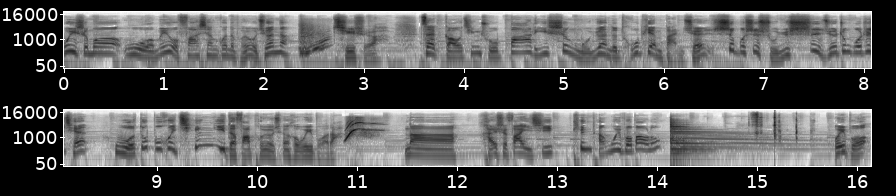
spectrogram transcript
为什么我没有发相关的朋友圈呢？其实啊，在搞清楚巴黎圣母院的图片版权是不是属于视觉中国之前，我都不会轻易的发朋友圈和微博的。那还是发一期厅堂微博报喽。微博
